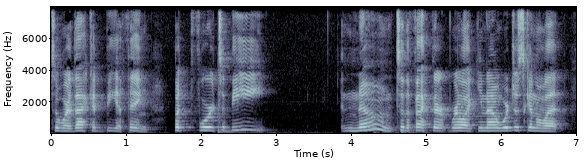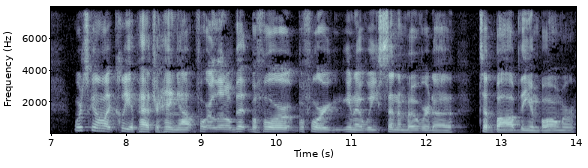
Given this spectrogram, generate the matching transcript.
to where that could be a thing. But for it to be known to the fact that we're like, you know, we're just gonna let we're just gonna let Cleopatra hang out for a little bit before before you know we send him over to to Bob the embalmer.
